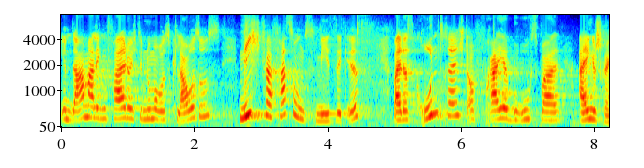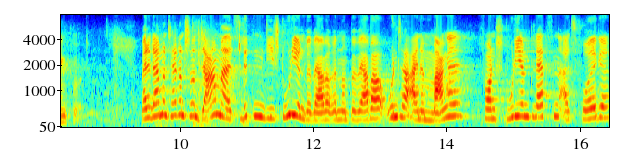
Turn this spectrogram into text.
im damaligen Fall durch den Numerus Clausus nicht verfassungsmäßig ist, weil das Grundrecht auf freie Berufswahl eingeschränkt wird. Meine Damen und Herren, schon damals litten die Studienbewerberinnen und Bewerber unter einem Mangel von Studienplätzen als Folge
